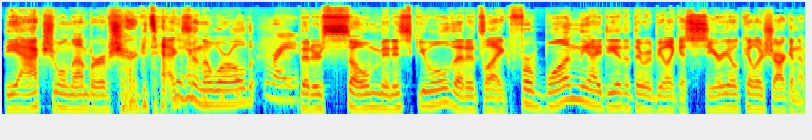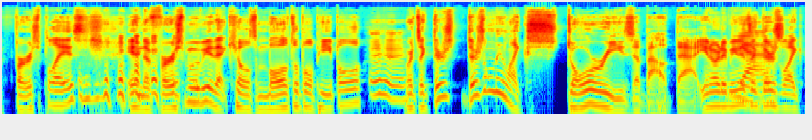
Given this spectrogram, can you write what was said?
the actual number of shark attacks Yeah. in the world Right. that are so minuscule that it's like for one the idea that there would be like a serial killer shark in the first place in the first movie that kills multiple people Mhm. where it's like there's there's only like stories about that you know what i mean it's like there's like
